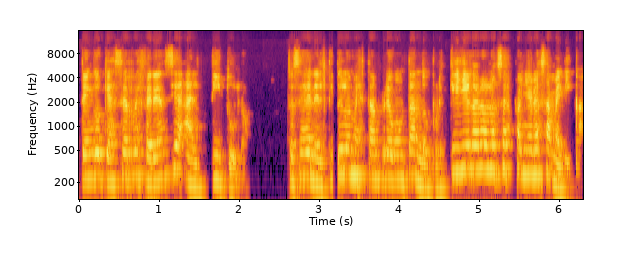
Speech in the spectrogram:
tengo que hacer referencia al título. Entonces, en el título me están preguntando por qué llegaron los españoles a América.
